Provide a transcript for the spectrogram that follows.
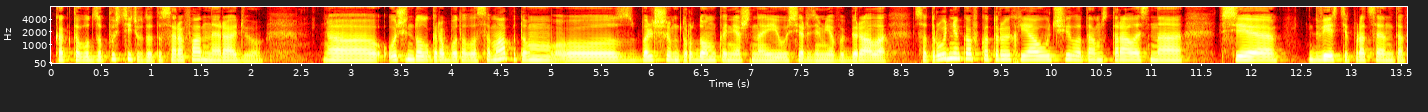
как-то вот запустить вот это сарафанное радио. Э, очень долго работала сама, потом э, с большим трудом, конечно, и усердием я выбирала сотрудников, которых я учила, там старалась на все 200%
